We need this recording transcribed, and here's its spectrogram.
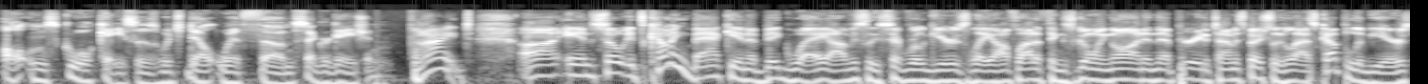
Alton school cases, which dealt with um, segregation. All right, uh, and so it's coming back in a big way. Obviously, several years layoff, a lot of things going on in that period of time, especially the last couple of years.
